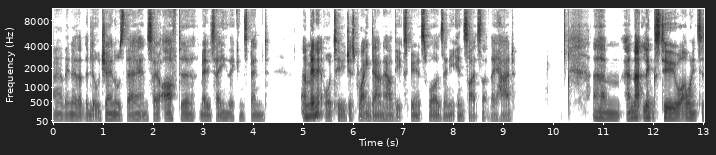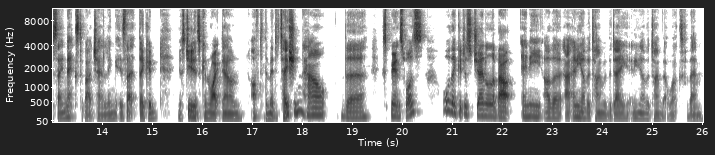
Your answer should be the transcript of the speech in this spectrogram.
uh, they know that the little journal's there. And so after meditating, they can spend a minute or two just writing down how the experience was, any insights that they had. Um, and that links to what I wanted to say next about journaling is that they could, your students can write down after the meditation how the experience was, or they could just journal about any other at any other time of the day, any other time that works for them.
